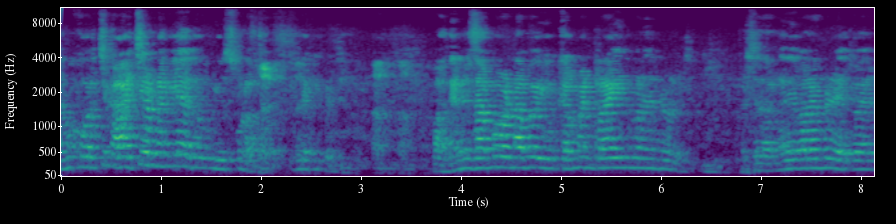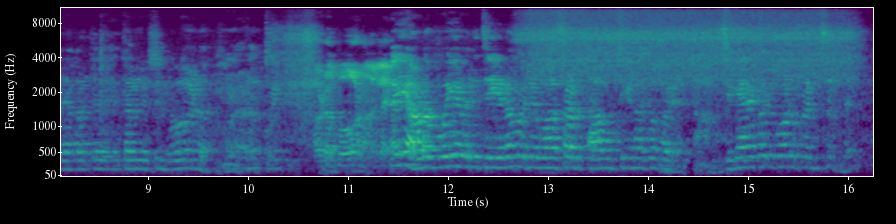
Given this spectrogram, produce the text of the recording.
നമുക്ക് കുറച്ച് കാഴ്ച ഉണ്ടെങ്കിൽ അത് യൂസ്ഫുൾ ആവും. ഇല്ലെങ്കിൽ പറ്റില്ല. അപ്പൊ അങ്ങനെ ഒരു സംഭവം ഉണ്ട്. അപ്പൊ യു കം ആൻഡ് ട്രൈ എന്ന് പറഞ്ഞിട്ട് വിളിച്ചു. പക്ഷെ അങ്ങനെ പറയുമ്പോഴേ ഇപ്പൊ അതിന്റെ പത്ത് എത്ര ലക്ഷം രൂപ വേണം? അവിടെ പോയി. അവർ ചെയ്യണം. ഒരു മാസം അവിടെ താമസിക്കണമൊക്കെ പറയും. താമസിക്കാനൊക്കെ ഒരുപാട് ഫ്രണ്ട്സ് ഉണ്ട്.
